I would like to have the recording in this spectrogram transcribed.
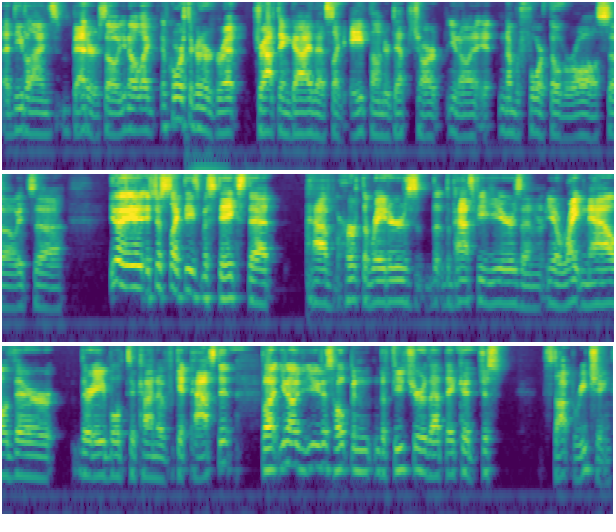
that D line's better. So you know, like of course they're going to regret drafting a guy that's like eighth on their depth chart, you know, number fourth overall. So it's uh, you know, it, it's just like these mistakes that have hurt the Raiders the, the past few years, and you know, right now they're they're able to kind of get past it. But you know, you just hope in the future that they could just stop reaching.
